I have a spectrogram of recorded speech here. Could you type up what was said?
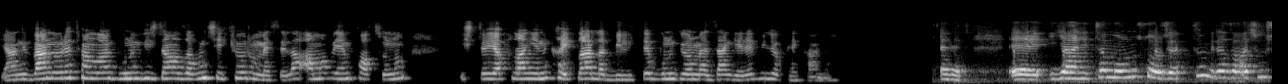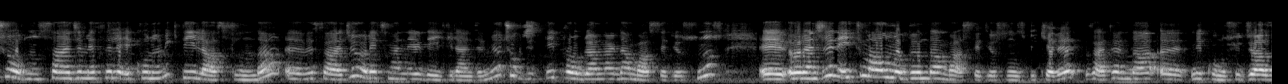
Yani ben öğretmen olarak bunun vicdan azabını çekiyorum mesela ama benim patronum işte yapılan yeni kayıtlarla birlikte bunu görmezden gelebiliyor pekala. Evet, ee, yani tam onu soracaktım. Biraz açmış oldunuz. Sadece mesele ekonomik değil aslında ee, ve sadece öğretmenleri de ilgilendirmiyor. Çok ciddi problemlerden bahsediyorsunuz. Ee, öğrencilerin eğitim almadığından bahsediyorsunuz bir kere. Zaten daha e, ne konuşacağız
